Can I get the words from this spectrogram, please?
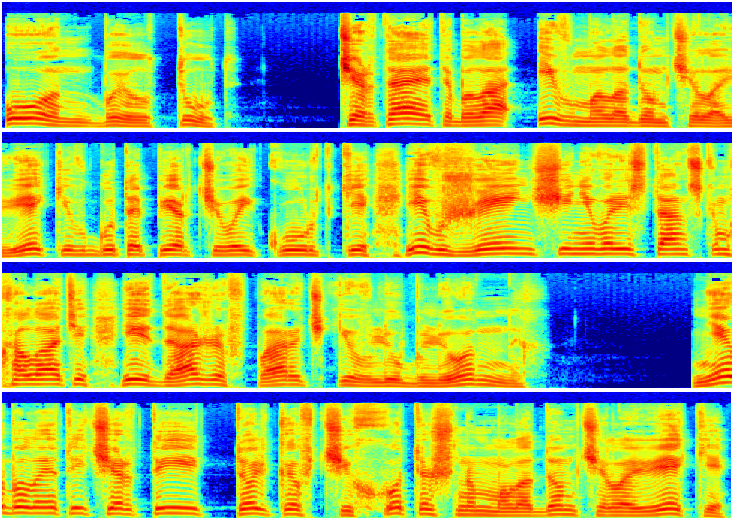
он был тут. Черта эта была и в молодом человеке в гутоперчевой куртке, и в женщине в арестантском халате, и даже в парочке влюбленных. Не было этой черты только в чехотошном молодом человеке,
